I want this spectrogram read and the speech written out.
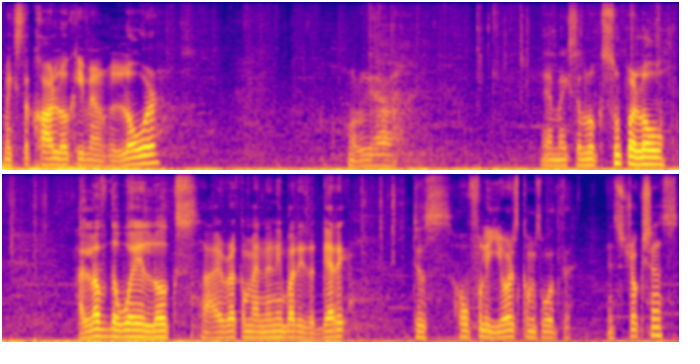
Makes the car look even lower. What do we have? Yeah, it makes it look super low. I love the way it looks. I recommend anybody to get it. Just hopefully yours comes with instructions.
